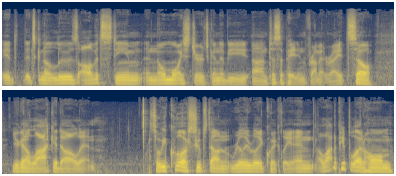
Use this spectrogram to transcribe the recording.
it, it's going to lose all of its steam and no moisture is going to be um, dissipating from it, right? So you're going to lock it all in. So we cool our soups down really, really quickly. And a lot of people at home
